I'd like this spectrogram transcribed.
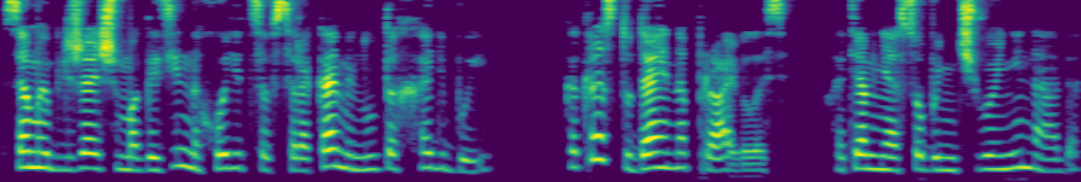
Самый ближайший магазин находится в 40 минутах ходьбы. Как раз туда и направилась, хотя мне особо ничего и не надо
